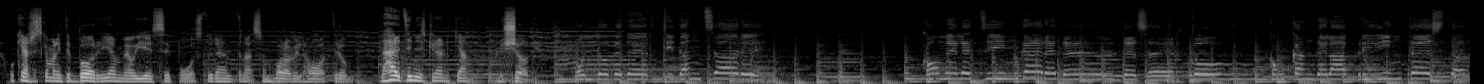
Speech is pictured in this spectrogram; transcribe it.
Och kanske ska man inte börja med att ge sig på studenterna som bara vill ha ett rum. Det här är Tidningskrönikan. Nu kör vi! Voglio vederti danzare come le zingare del deserto con candelabri in testa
